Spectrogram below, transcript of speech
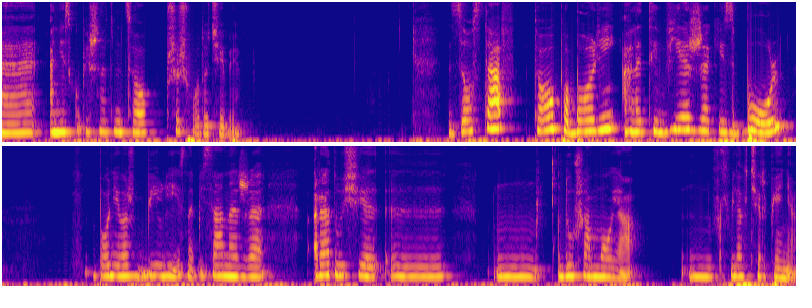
e, a nie skupiasz się na tym, co przyszło do Ciebie. Zostaw to, poboli, ale Ty wiesz, że jakiś ból, ponieważ w Biblii jest napisane, że raduj się yy, yy, dusza moja yy, w chwilach cierpienia.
